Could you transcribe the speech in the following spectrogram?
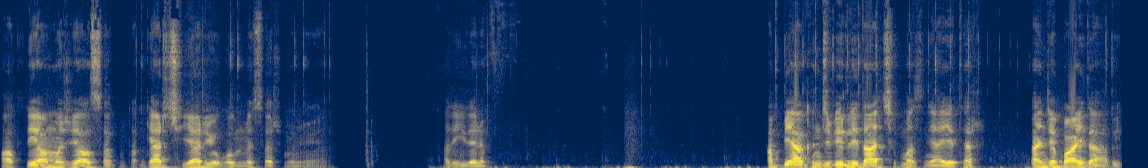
Atlı yağmacıyı alsak mı? Gerçi yer yok oğlum ne saçmalıyor ya. Hadi gidelim. Abi bir akıncı birliği daha çıkmasın ya yeter. Bence baydı abi.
